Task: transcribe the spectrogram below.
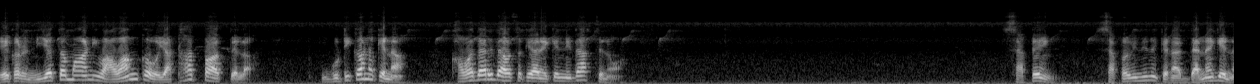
ඒකට නියතමානීව අවංකව යටහත්පාත් වෙලා ගුටි කන කෙනා කවදාරි දවසක යන එකෙන් නිදහස් වෙනවා. සැපෙන් සැප විඳින කෙනා දැනගෙන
